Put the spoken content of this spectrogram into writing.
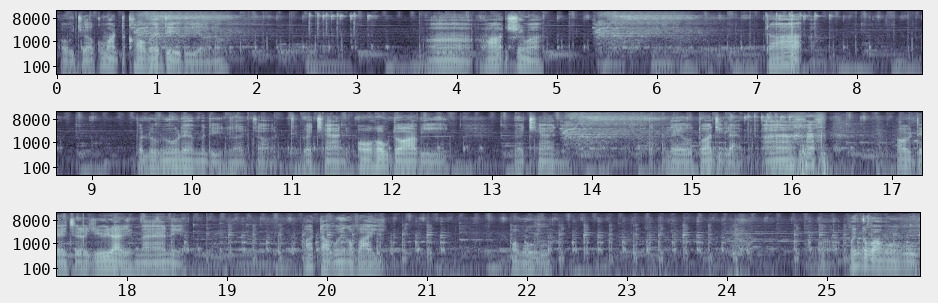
ဟုတ်ကြောအခုမှတစ်ခေါက်ပဲတည်တည်ရနော်အာဟာရှင်းပါဒါကဘယ်လိုမျိုးလဲမသိဘူးကျွန်တော်ဒီဘက်ချမ်းနေအော်ဟုတ်တော့ပြီဒီဘက်ချမ်းနေအလဲကိုတွားကြည့်လိုက်မယ်အာ ဟုတ်တယ်ကျွန်တော်ရွေးတာတွေမှန်းနေဟာတာဝင်းကပါကြီးဟောမဟုတ်ဘူးဝင်းကပါမဟုတ်ဘူး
